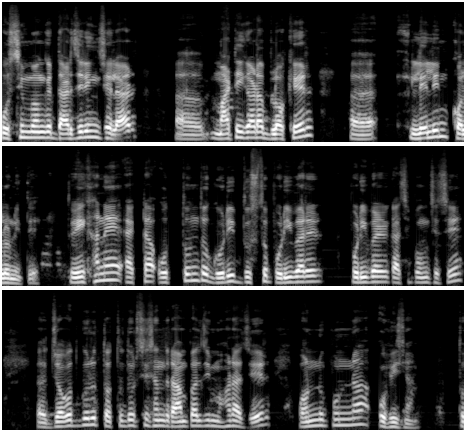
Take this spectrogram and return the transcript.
পশ্চিমবঙ্গের দার্জিলিং জেলার মাটিগাড়া ব্লকের লেলিন কলোনিতে। তো এখানে একটা অত্যন্ত গরিব, দুস্থ পরিবারের পরিবারের কাছে পৌঁছেছে জগৎগুরু তত্ত্বদর্শী সন্ত রামপালজি মহারাজের অন্নপূর্ণা অভিযান। তো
